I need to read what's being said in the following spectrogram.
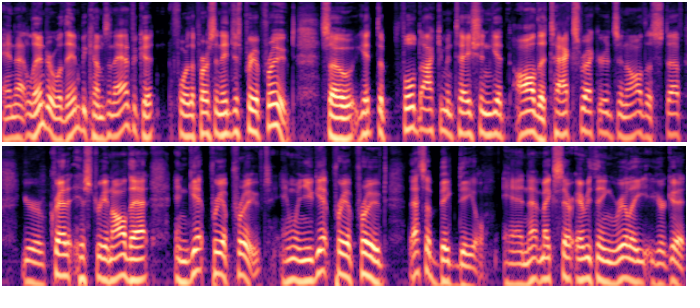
And that lender will then becomes an advocate for the person they just pre-approved. So get the full documentation get all the tax records and all the stuff your credit history and all that and get pre-approved. And when you get pre-approved that's a big deal and that makes everything really you're good.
